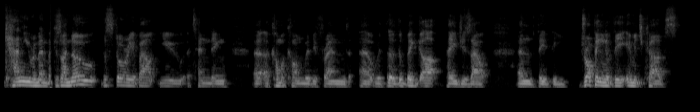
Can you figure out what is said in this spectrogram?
can you remember? Because I know the story about you attending uh, a Comic Con with your friend uh, with the the big art pages out and the the dropping of the image cards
